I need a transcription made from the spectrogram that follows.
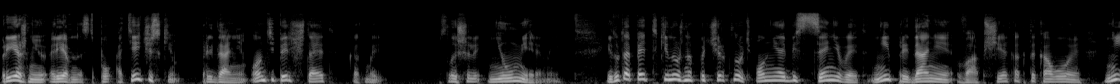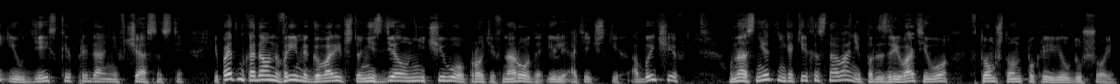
прежнюю ревность по отеческим преданиям он теперь считает, как мы слышали, неумеренный. И тут опять-таки нужно подчеркнуть, он не обесценивает ни предание вообще как таковое, ни иудейское предание в частности. И поэтому, когда он в Риме говорит, что не сделал ничего против народа или отеческих обычаев, у нас нет никаких оснований подозревать его в том, что он покривил душой.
